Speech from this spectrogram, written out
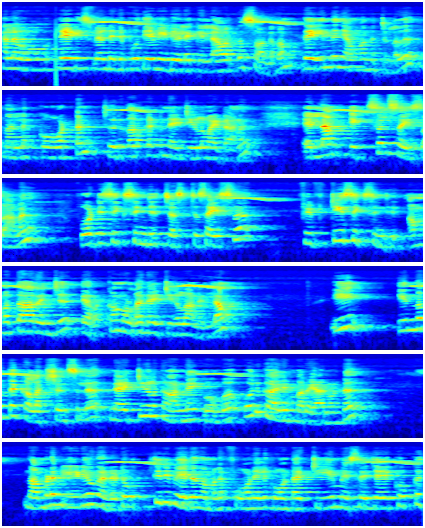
ഹലോ ലേഡീസ് വേൾഡിന്റെ പുതിയ വീഡിയോയിലേക്ക് എല്ലാവർക്കും സ്വാഗതം. ദേ ഇന്ന് ഞാൻ വന്നിട്ടുള്ളത് നല്ല കോട്ടൺ ചുരിദാർ കട്ട് നൈറ്റികളുമായിട്ടാണ്. എല്ലാം എക്സൽ സൈസാണ് forty six inch chest size fifty six inch അമ്പത്താറ് ഇഞ്ച് ഇറക്കമുള്ള നൈറ്റികളാണെല്ലാം ഈ ഇന്നത്തെ കളക്ഷൻസിൽ നൈറ്റികൾ കാണുന്നതിന് മുമ്പ് ഒരു കാര്യം പറയാനുണ്ട്. നമ്മുടെ വീഡിയോ കണ്ടിട്ട് ഒത്തിരി പേര് നമ്മളെ ഫോണിൽ കോൺടാക്റ്റ് ചെയ്യും മെസ്സേജ് അയക്കുകയൊക്കെ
